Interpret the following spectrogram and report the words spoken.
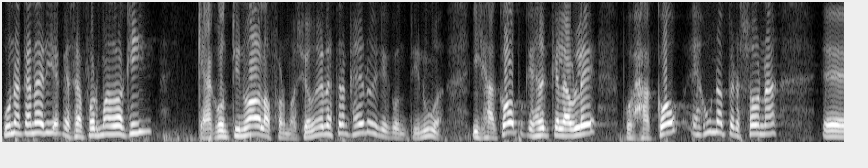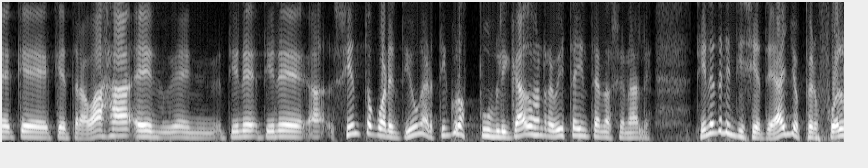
una canaria que se ha formado aquí, que ha continuado la formación en el extranjero y que continúa. Y Jacob, que es el que le hablé, pues Jacob es una persona eh, que, trabaja en, tiene, tiene 141 ah, artículos publicados en revistas internacionales. Tiene 37 años, pero fue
